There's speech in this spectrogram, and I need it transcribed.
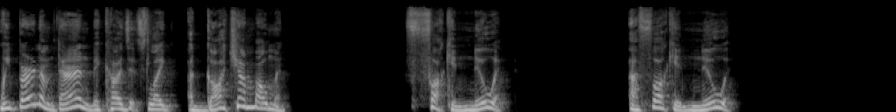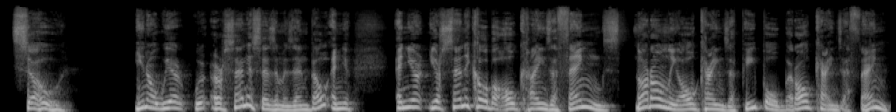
We burn them down because it's like a gotcha moment. Fucking knew it. I fucking knew it. So, you know, we're, we're our cynicism is inbuilt, and you and you're you're cynical about all kinds of things, not only all kinds of people, but all kinds of things.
